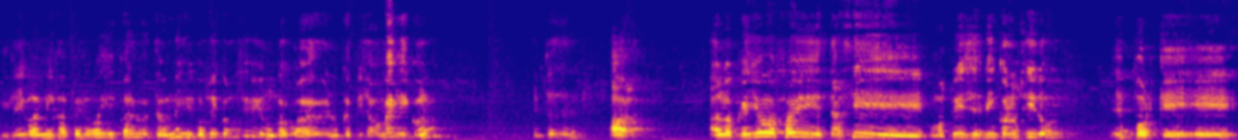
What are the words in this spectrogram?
y le digo a mi hija, pero oye, claro, en México soy conocido, yo nunca, nunca he pisado México, ¿no? Entonces, ahora, a lo que yo soy este, así, como tú dices, bien conocido, es porque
